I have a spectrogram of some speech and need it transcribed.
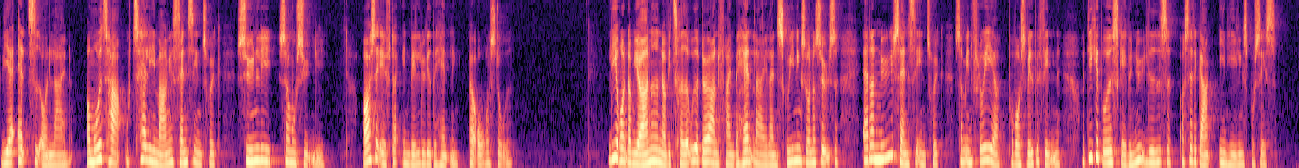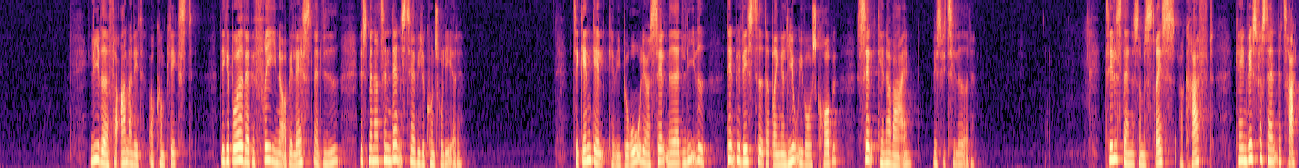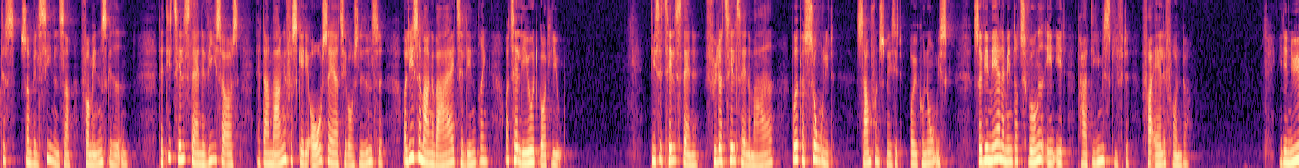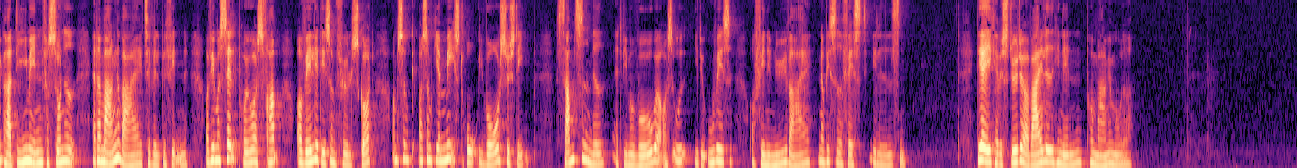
Vi er altid online og modtager utallige mange sanseindtryk, synlige som usynlige, også efter en vellykket behandling er overstået. Lige rundt om hjørnet, når vi træder ud af døren fra en behandler eller en screeningsundersøgelse, er der nye sanseindtryk, som influerer på vores velbefindende, og de kan både skabe ny lidelse og sætte gang i en helingsproces. Livet er foranderligt og komplekst. Det kan både være befriende og belastende at vide, hvis man har tendens til at ville kontrollere det. Til gengæld kan vi berolige os selv med, at livet, den bevidsthed, der bringer liv i vores kroppe, selv kender vejen, hvis vi tillader det. Tilstande som stress og kraft kan i en vis forstand betragtes som velsignelser for menneskeheden, da de tilstande viser os, at der er mange forskellige årsager til vores lidelse, og lige så mange veje til lindring og til at leve et godt liv. Disse tilstande fylder tiltagende meget, både personligt, samfundsmæssigt og økonomisk, så vi er mere eller mindre tvunget ind i et paradigmeskifte fra alle fronter. I det nye paradigme inden for sundhed er der mange veje til velbefindende, og vi må selv prøve os frem og vælge det, som føles godt og som giver mest ro i vores system, samtidig med, at vi må våge os ud i det uvisse og finde nye veje, når vi sidder fast i ledelsen. Deri kan vi støtte og vejlede hinanden på mange måder.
